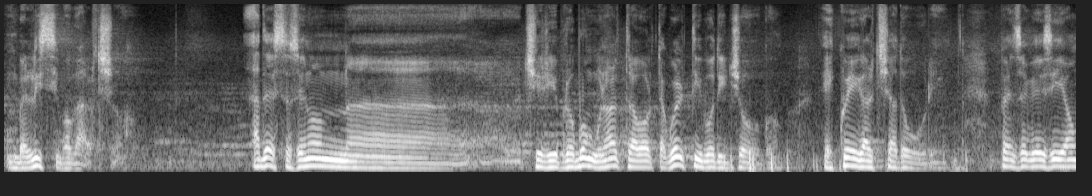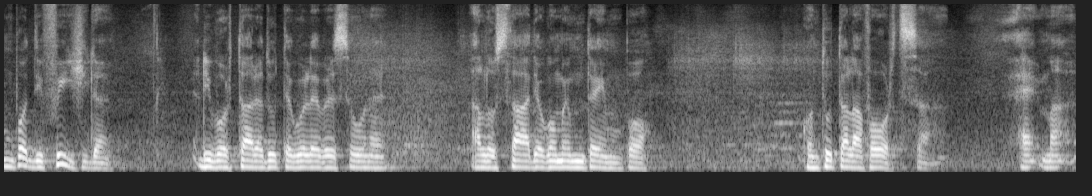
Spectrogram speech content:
un bellissimo calcio. Adesso se non eh, ci ripropongo un'altra volta quel tipo di gioco e quei calciatori, penso che sia un po' difficile riportare tutte quelle persone allo stadio come un tempo, con tutta la forza. Eh, ma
